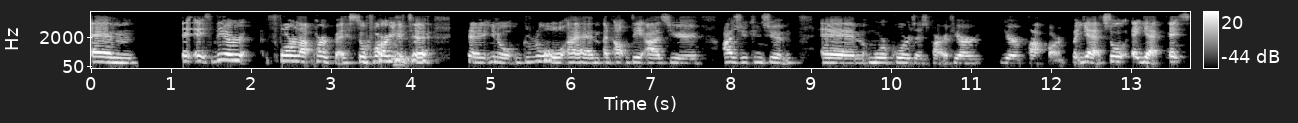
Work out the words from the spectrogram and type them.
Um, it, it's there for that purpose. So for you to to you know grow um, and update as you as you consume um, more cores as part of your your platform. But yeah, so uh, yeah, it's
